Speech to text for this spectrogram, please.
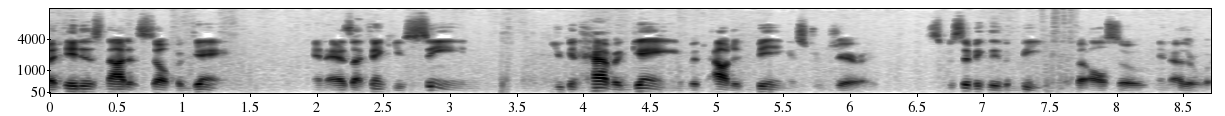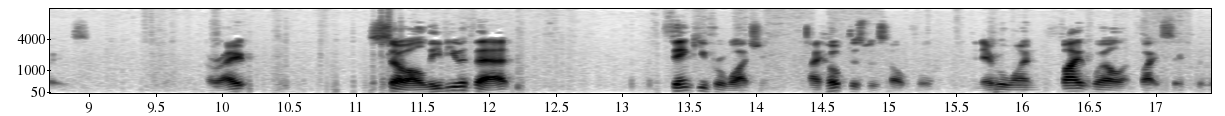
but it is not itself a gain. And as I think you've seen, you can have a gain without it being a stringere, specifically the beat, but also in other ways. All right? So I'll leave you with that. Thank you for watching. I hope this was helpful. And everyone, fight well and fight safely.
